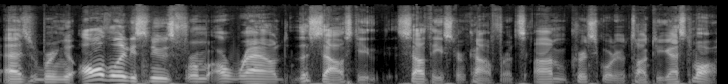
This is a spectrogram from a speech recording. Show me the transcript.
as we bring you all the latest news from around the South Southeastern Conference. I'm Chris Gordon. We'll talk to you guys tomorrow.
